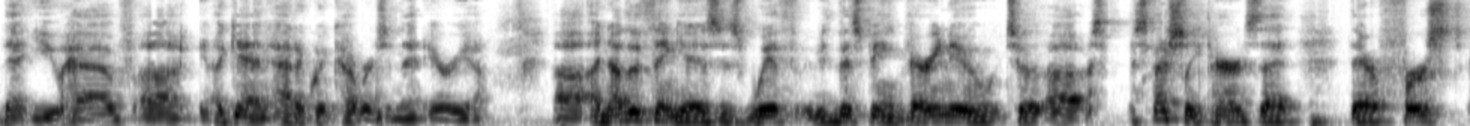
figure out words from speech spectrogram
that you have uh, again adequate coverage in that area. Uh, another thing is is with this being very new to uh, especially parents that their first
